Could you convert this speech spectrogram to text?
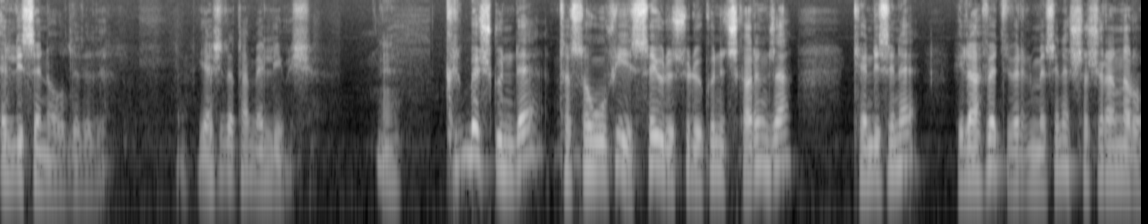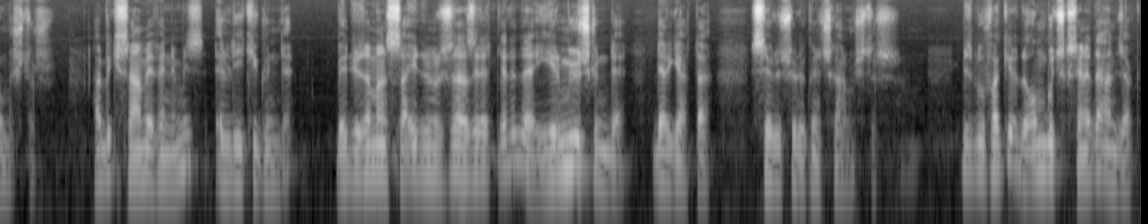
50 sene oldu dedi. Yaşı da tam 50'ymiş. Evet. 45 günde tasavvufi seyr sülükünü çıkarınca kendisine hilafet verilmesine şaşıranlar olmuştur. Halbuki Sami Efendimiz 52 günde. Bediüzzaman Said Nursi Hazretleri de 23 günde dergahta seyr sülükünü çıkarmıştır. Biz bu fakir de 10,5 senede ancak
